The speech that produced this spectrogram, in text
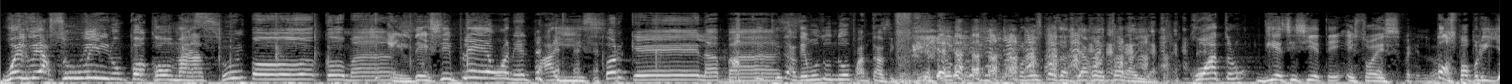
Vuelve a subir un poco más Un poco más. el desempleo en el país. Porque la paz. Aquí hacemos un dúo fantástico. Conozco a Santiago de toda la vida. 4, 17, esto es Voz Populi.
